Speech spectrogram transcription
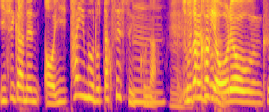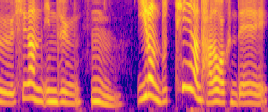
이 시간은 어, 이 타임으로 딱 쓸 수 있구나. 음. 음. 조작하기 어려운 그 시간 인증 음. 이런 루틴이란 단어가 근데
